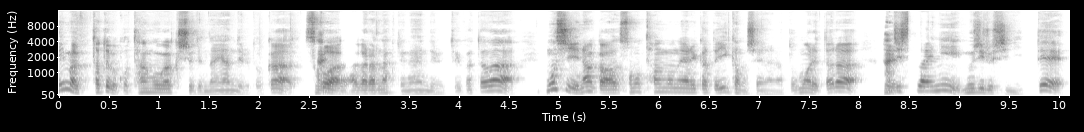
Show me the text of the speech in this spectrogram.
今、例えばこう単語学習で悩んでるとか、スコアが上がらなくて悩んでるという方は、もしなんかその単語のやり方いいかもしれないなと思われたら、はい実際に無印に行って、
